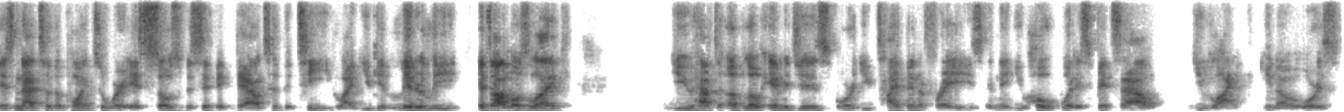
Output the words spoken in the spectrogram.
it's not to the point to where it's so specific down to the t. Like you could literally it's almost like you have to upload images or you type in a phrase and then you hope what it spits out you like you know or is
